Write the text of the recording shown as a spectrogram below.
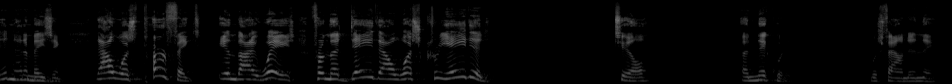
Isn't that amazing? Thou wast perfect in thy ways from the day thou wast created till iniquity was found in thee.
